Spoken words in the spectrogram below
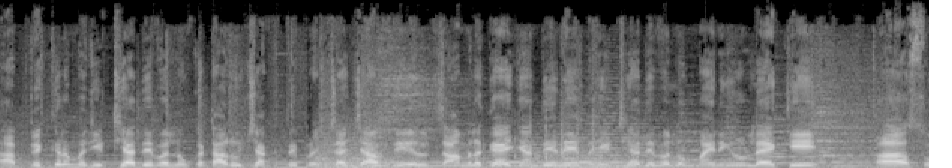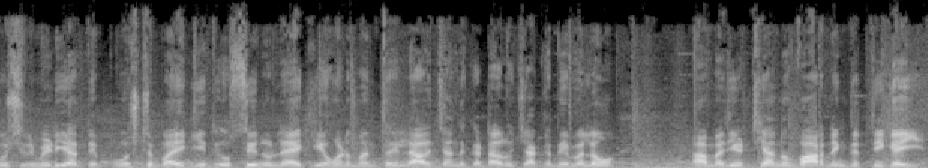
ਆ ਵਿਕਰਮ ਮਜੀਠੀਆ ਦੇ ਵੱਲੋਂ ਕਟਾਰੂ ਚੱਕ ਤੇ ਭ੍ਰਿਸ਼ਟਾਚਾਰ ਦੇ ਇਲਜ਼ਾਮ ਲਗਾਏ ਜਾਂਦੇ ਨੇ। ਮਜੀਠੀਆ ਦੇ ਵੱਲੋਂ ਮਾਈਨਿੰਗ ਨੂੰ ਲੈ ਕੇ ਸੋਸ਼ਲ ਮੀਡੀਆ ਤੇ ਪੋਸਟ ਪਾਈ ਗਈ ਤੇ ਉਸੇ ਨੂੰ ਲੈ ਕੇ ਹੁਣ ਮੰਤਰੀ ਲਾਲਚੰਦ ਕਟਾਰੂ ਚੱਕ ਦੇ ਵੱਲੋਂ ਮਜੀਠੀਆ ਨੂੰ ਵਾਰਨਿੰਗ ਦਿੱਤੀ ਗਈ ਹੈ।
